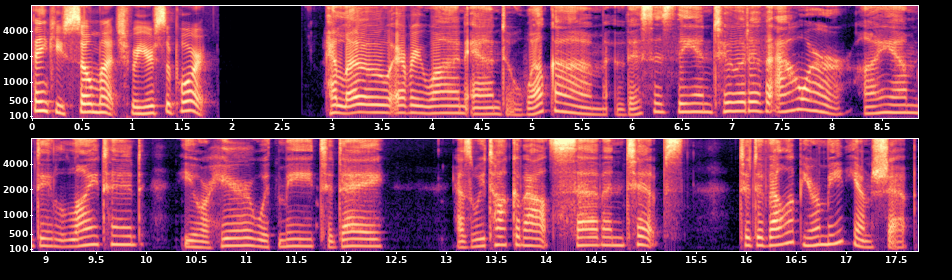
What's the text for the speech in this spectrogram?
Thank you so much for your support. Hello, everyone, and welcome. This is the Intuitive Hour. I am delighted you are here with me today as we talk about seven tips to develop your mediumship.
